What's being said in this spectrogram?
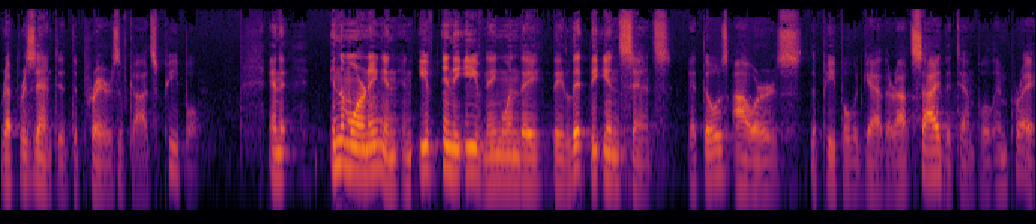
represented the prayers of God's people. And in the morning and in the evening, when they, they lit the incense, at those hours the people would gather outside the temple and pray.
